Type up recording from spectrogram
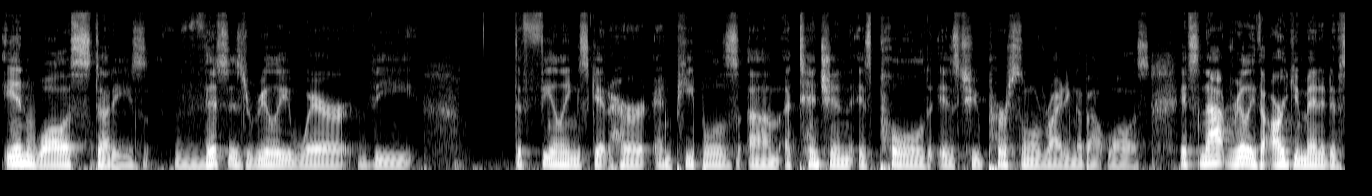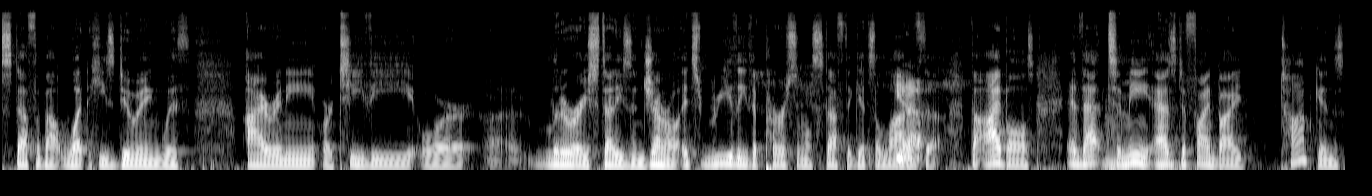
in Wallace studies, this is really where the the feelings get hurt and people's um, attention is pulled is to personal writing about Wallace. It's not really the argumentative stuff about what he's doing with irony or TV or uh, literary studies in general. It's really the personal stuff that gets a lot yeah. of the, the eyeballs. And that, to mm. me, as defined by Tompkins,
